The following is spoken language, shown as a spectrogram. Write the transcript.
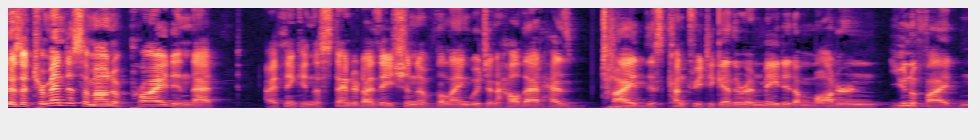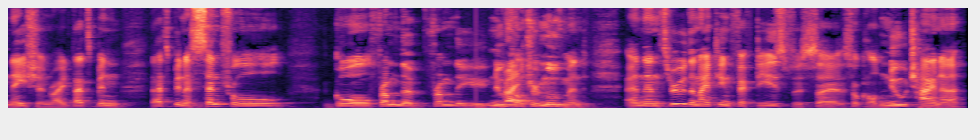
there's a tremendous amount of pride in that, I think, in the standardization of the language and how that has tied this country together and made it a modern, unified nation. Right? That's been that's been a central goal from the from the New Right. Culture movement, and then through the 1950s, this uh, so-called New China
